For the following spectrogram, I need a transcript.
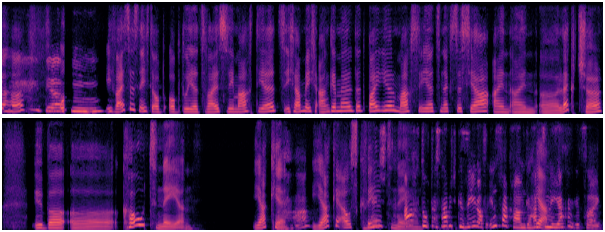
Aha. Ja. Mhm. Ich weiß es nicht, ob, ob du jetzt weißt, sie macht jetzt, ich habe mich angemeldet bei ihr, macht sie jetzt nächstes Jahr ein, ein äh, Lecture über äh, Code nähen. Jacke. Aha. Jacke aus Quiltnähen. Ach doch, das habe ich gesehen auf Instagram. Der hat ja. so eine Jacke gezeigt.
